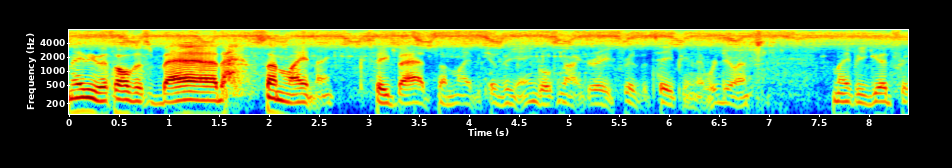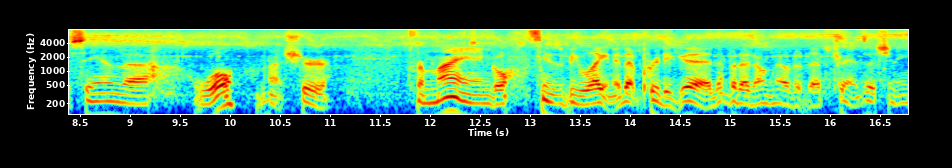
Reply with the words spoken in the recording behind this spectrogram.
Maybe with all this bad sunlight, and I say bad sunlight because the angle's not great for the taping that we're doing, might be good for seeing the wool. I'm not sure from my angle, seems to be lighting it up pretty good, but I don't know that that's transitioning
